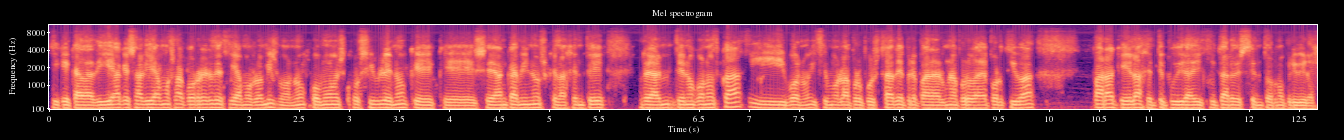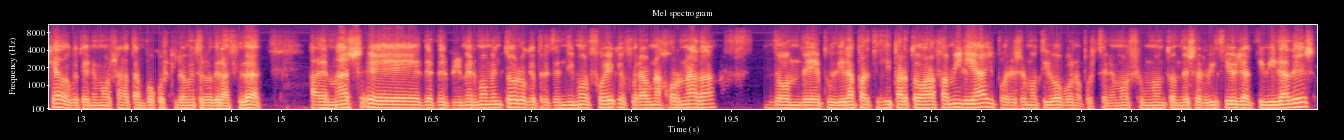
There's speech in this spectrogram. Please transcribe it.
y que cada día que salíamos a correr decíamos lo mismo, ¿no? ¿Cómo es posible ¿no? que, que sean caminos que la gente realmente no conozca? Y bueno, hicimos la propuesta de preparar una prueba deportiva para que la gente pudiera disfrutar de este entorno privilegiado que tenemos a tan pocos kilómetros de la ciudad. Además, eh, desde el primer momento lo que pretendimos fue que fuera una jornada donde pudiera participar toda la familia y por ese motivo, bueno, pues tenemos un montón de servicios y actividades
